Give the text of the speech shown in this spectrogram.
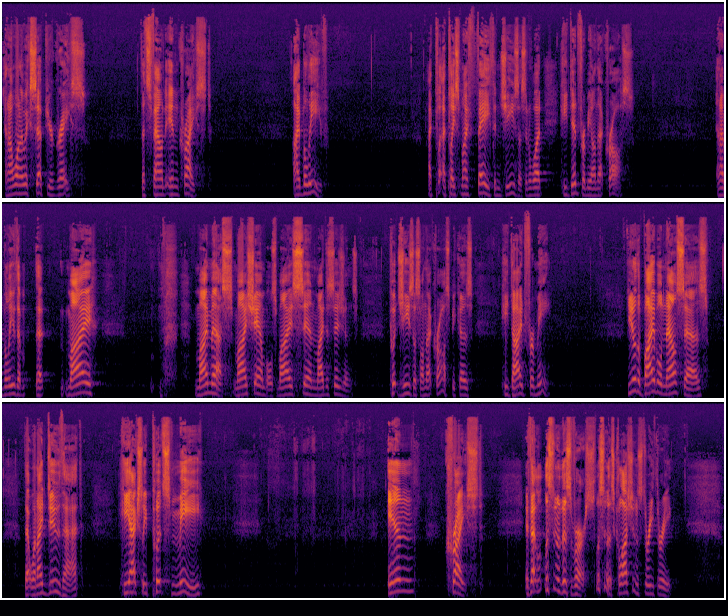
And I want to accept your grace that's found in Christ. I believe. I, pl- I place my faith in Jesus and what he did for me on that cross. And I believe that, that my, my mess, my shambles, my sin, my decisions put Jesus on that cross because he died for me. You know, the Bible now says that when I do that, he actually puts me in Christ. In fact, listen to this verse. Listen to this Colossians 3 3.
